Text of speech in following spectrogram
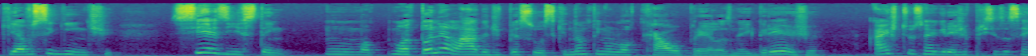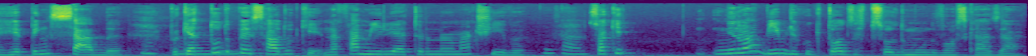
que é o seguinte: se existem uma, uma tonelada de pessoas que não tem um local para elas na igreja, a instituição da igreja precisa ser repensada. Porque é tudo pensado o quê? Na família heteronormativa. Exato. Só que não é bíblico que todas as pessoas do mundo vão se casar.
